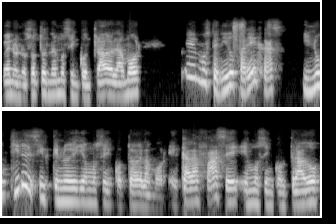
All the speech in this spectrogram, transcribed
bueno, nosotros no hemos encontrado el amor. Hemos tenido parejas y no quiere decir que no hayamos encontrado el amor. En cada fase hemos encontrado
